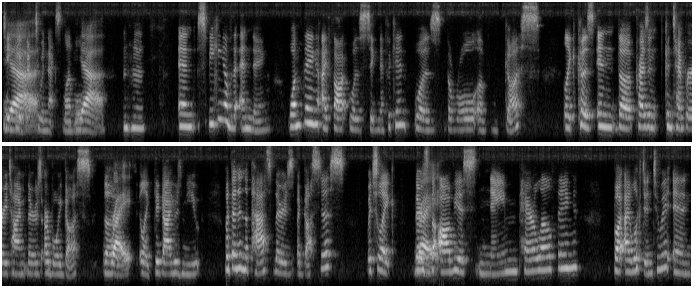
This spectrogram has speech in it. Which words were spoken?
take the effect to a next level. Yeah. hmm And speaking of the ending, one thing I thought was significant was the role of Gus. Like, because in the present contemporary time, there's our boy Gus, the right. like the guy who's mute. But then in the past, there's Augustus, which like there's the obvious name parallel thing. But I looked into it, and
